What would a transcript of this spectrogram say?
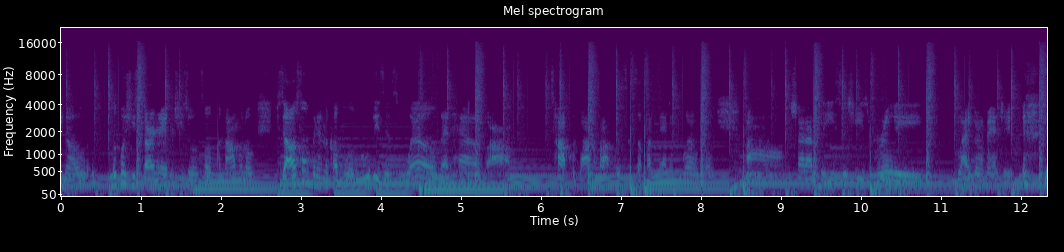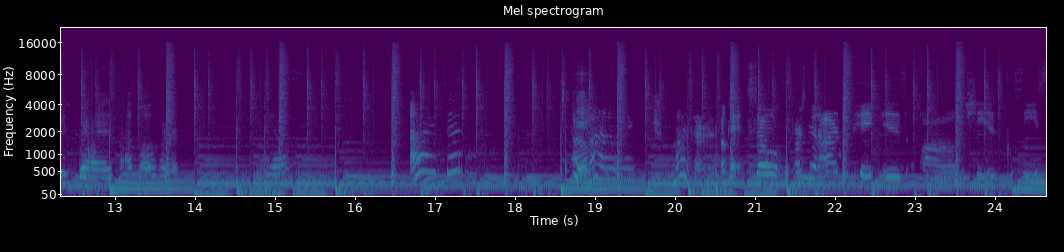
you know, look what she started and she's doing so phenomenal. She's also been in a couple of movies as well that have um, top the box office and stuff like that as well. So um, shout out to Issa. She's really black girl magic. yes, I love her. Yep. All right, sis. Okay. All right. My turn. Okay, so the person that I picked is um she is deceased.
